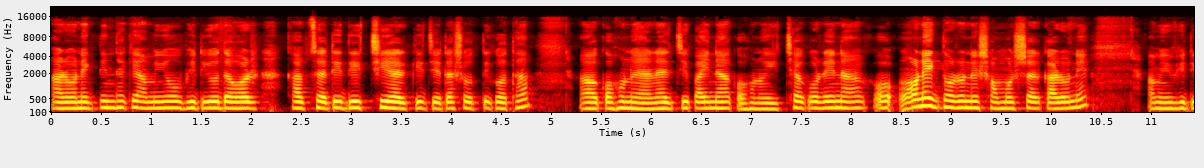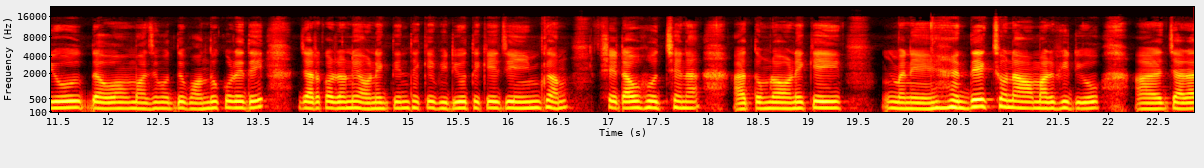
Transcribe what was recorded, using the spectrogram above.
আর অনেক দিন থেকে আমিও ভিডিও দেওয়ার খাপসাটি দিচ্ছি আর কি, যেটা সত্যি কথা। কখনো এনার্জি পাই না, কখনো ইচ্ছা করে না অনেক ধরনের সমস্যার কারণে আমি ভিডিও দেওয়া মাঝে মধ্যে বন্ধ করে দেই। যার কারণে অনেক দিন থেকে ভিডিও থেকে যে ইনকাম সেটাও হচ্ছে না। আর তোমরা অনেকেই মানে দেখছ না আমার ভিডিও। আর যারা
